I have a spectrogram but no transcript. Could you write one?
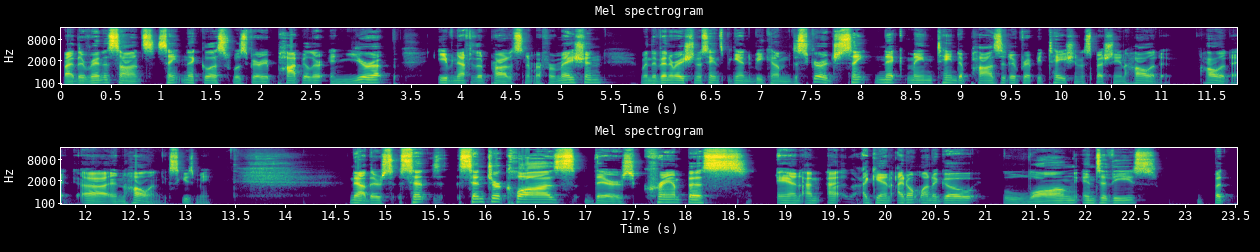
By the Renaissance, St. Nicholas was very popular in Europe, even after the Protestant Reformation, when the veneration of saints began to become discouraged, Saint Nick maintained a positive reputation, especially in holiday, holiday uh, in Holland. Excuse me. Now there's Sinterklaas, there's Krampus, and I'm I, again I don't want to go long into these, but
